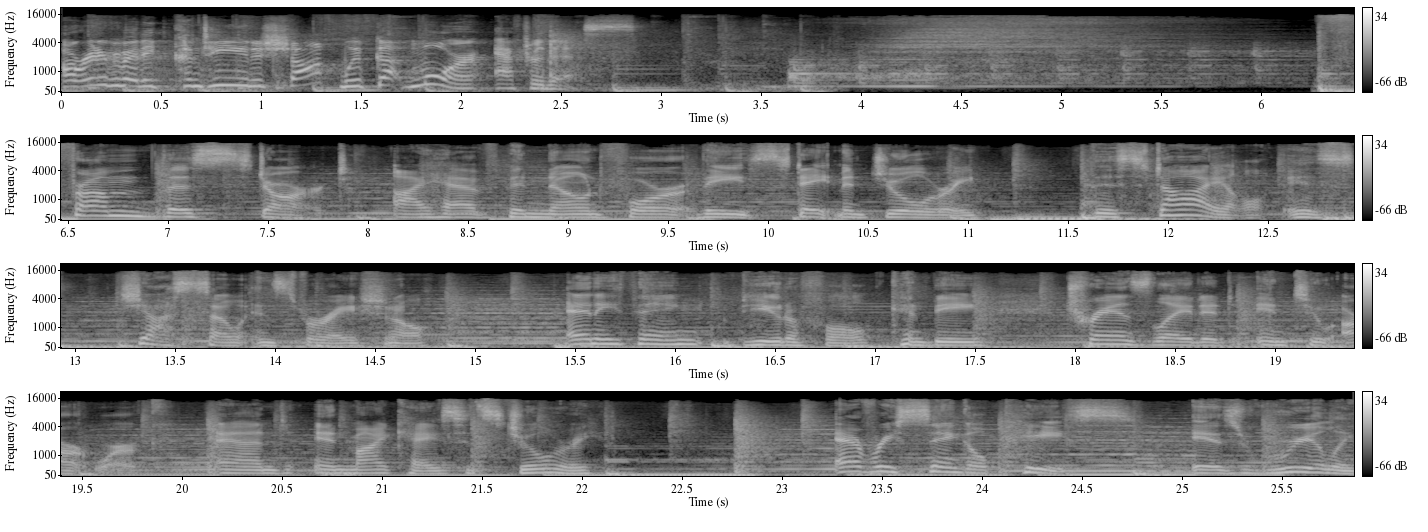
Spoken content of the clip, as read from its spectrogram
All right, everybody, continue to shop. We've got more after this. From the start, I have been known for the statement jewelry. The style is just so inspirational. Anything beautiful can be translated into artwork, and in my case, it's jewelry. Every single piece is really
